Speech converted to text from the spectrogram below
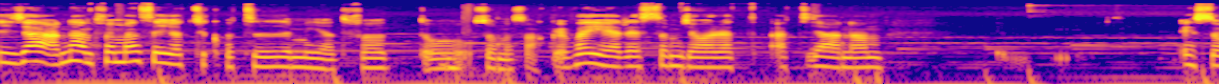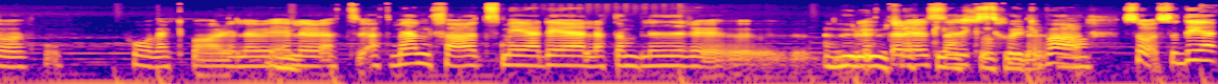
i hjärnan? För man säger att psykopati är medfödd och, och sådana saker. Vad är det som gör att, att hjärnan är så påverkbar eller, mm. eller att, att män föds med det eller att de blir uh, Hur lättare psykiskt sjuka. Ja. Så, så, det,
